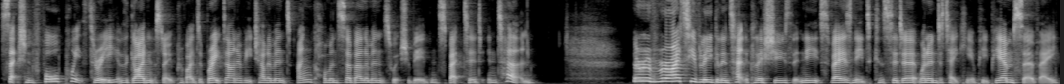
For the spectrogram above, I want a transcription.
Section 4.3 of the guidance note provides a breakdown of each element and common sub elements which should be inspected in turn. There are a variety of legal and technical issues that need, surveyors need to consider when undertaking a PPM survey.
